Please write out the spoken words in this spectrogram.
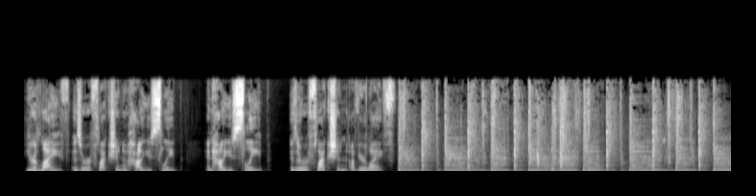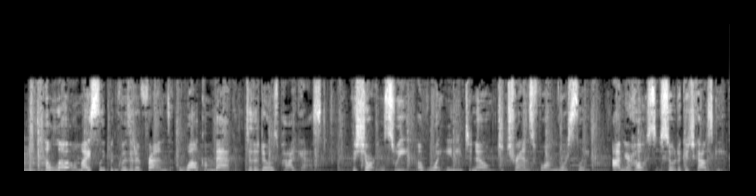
Your life is a reflection of how you sleep, and how you sleep is a reflection of your life. Hello, my sleep inquisitive friends. Welcome back to the Doze Podcast, the short and sweet of what you need to know to transform your sleep. I'm your host, Soda Kachkowski,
